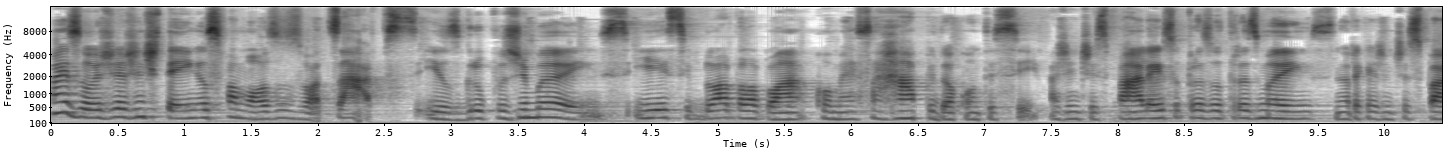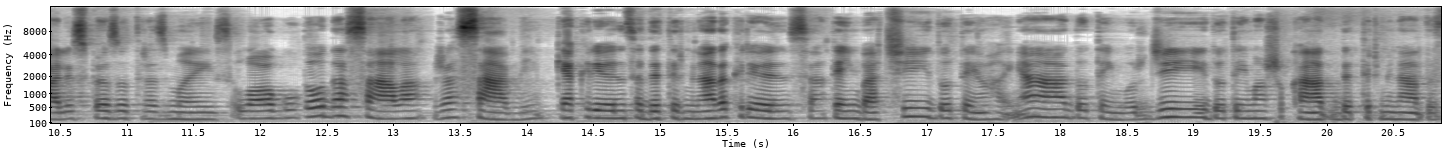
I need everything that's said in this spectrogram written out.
Mas hoje a gente tem os famosos WhatsApps e os grupos de mães e esse blá blá blá começa rápido a acontecer. A gente espalha isso para as outras mães. Na hora que a gente espalha isso para as outras mães, logo toda a sala já sabe que a criança, determinada criança, tem batido, tem arranhado, tem mordido, tem machucado determinadas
